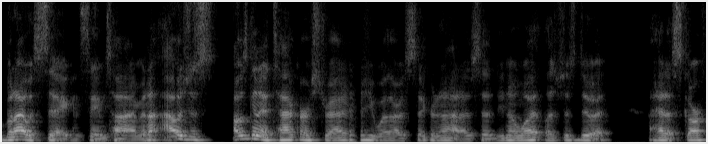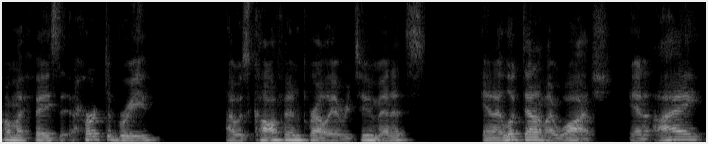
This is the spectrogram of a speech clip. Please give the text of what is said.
But I was sick at the same time, and I, I was just I was going to attack our strategy whether I was sick or not. I said, you know what, let's just do it. I had a scarf on my face. It hurt to breathe. I was coughing probably every two minutes. And I looked down at my watch and I,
